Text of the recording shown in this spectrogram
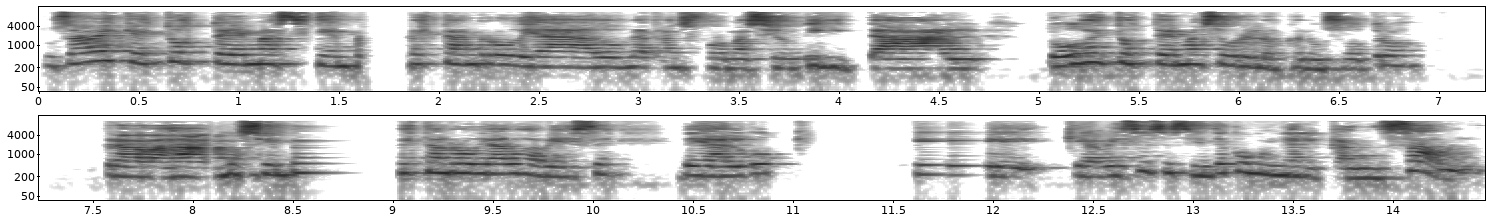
Tú sabes que estos temas siempre están rodeados, la transformación digital, todos estos temas sobre los que nosotros trabajamos siempre están rodeados a veces de algo que, a veces se siente como inalcanzable.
